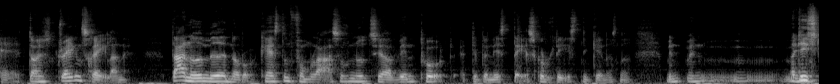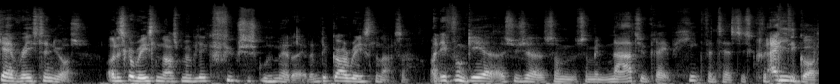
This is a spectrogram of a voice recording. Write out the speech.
af Dungeons Dragons reglerne. Der er noget med, at når du kaster en formular, så er du nødt til at vente på, at det bliver næste dag, så skal du læse den igen og sådan noget. Men, men, men, og det skal Raistlin jo også. Og det skal Raistlin også, men bliver ikke fysisk udmattet af dem. Det gør Raistlin altså. Og det fungerer, synes jeg, som, som en narrativ greb helt fantastisk. Fordi Rigtig godt.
